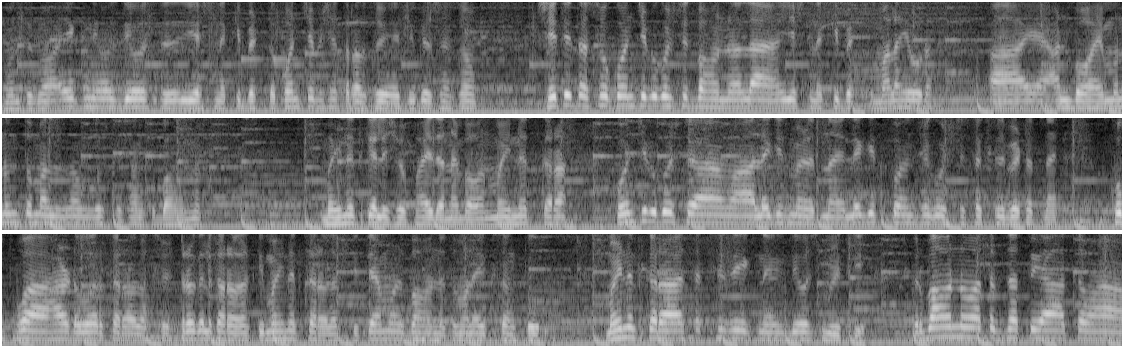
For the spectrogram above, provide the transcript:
म्हणतो किंवा एक दिवस दिवस यश नक्की भेटतो. कोणत्या बी क्षेत्रात असो एज्युकेशन असो शेतीत असो कोणत्या बी गोष्टीत भावनाला यश नक्की भेटतो. मला एवढा अनुभव आहे. म्हणून तुम्हाला गोष्ट सांगतो भावना मेहनत केल्याशिवाय फायदा नाही भावन. मेहनत करा. कोणची बी गोष्ट लगेच मिळत नाही. लगेच कोणची गोष्टी सक्सेस भेटत नाही. खूप हार्डवर्क करावं लागतं स्ट्रगल करावं लागते मेहनत करावं लागते. त्यामुळे भावानं तुम्हाला एक सांगतो. मेहनत करा सक्सेस एक ना एक दिवस मिळते. तर भावना आता जातोय आजचा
